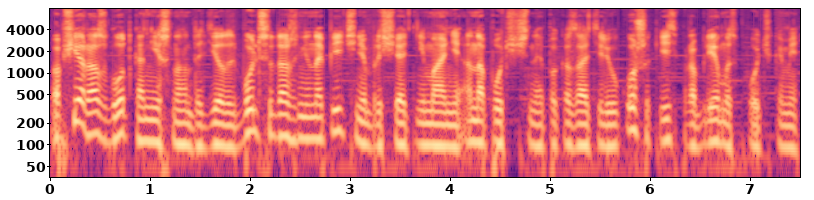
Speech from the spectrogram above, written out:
Вообще раз в год, конечно, надо делать. Больше даже не на печень обращать внимание, а на почечные показатели. У кошек есть проблемы с почками.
